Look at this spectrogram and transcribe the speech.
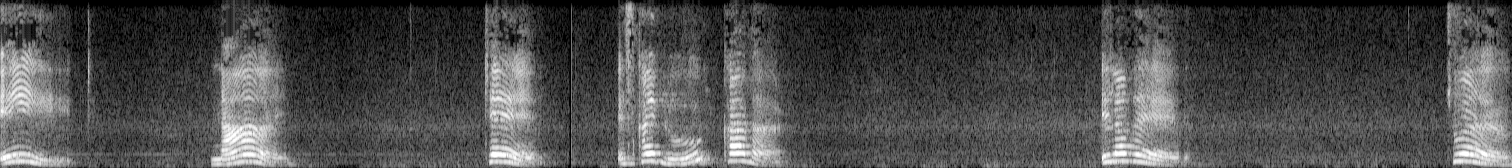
eight, nine, ten, sky blue color, eleven, twelve,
